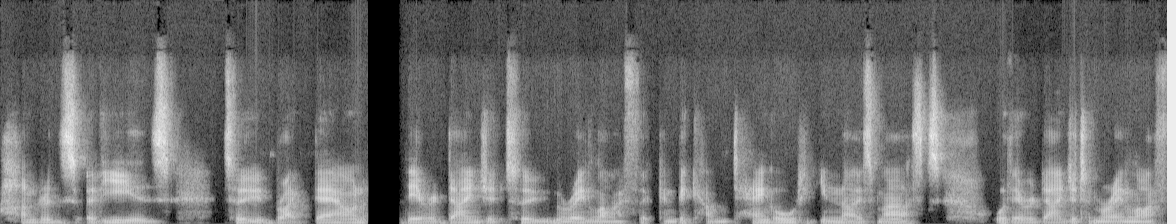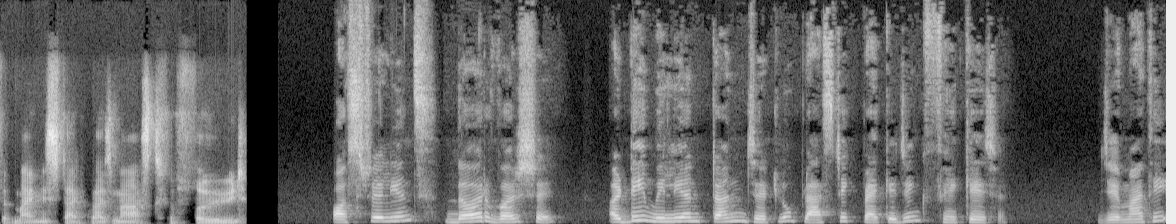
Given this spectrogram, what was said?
hundreds of years to break down. They're a danger to marine life that can become tangled in those masks, or they're a danger to marine life that may mistake those masks for food. Australians દર વર્ષે અઢી મિલિયન ટન જેટલું પ્લાસ્ટિક પેકેજિંગ ફેંકે છે જેમાંથી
